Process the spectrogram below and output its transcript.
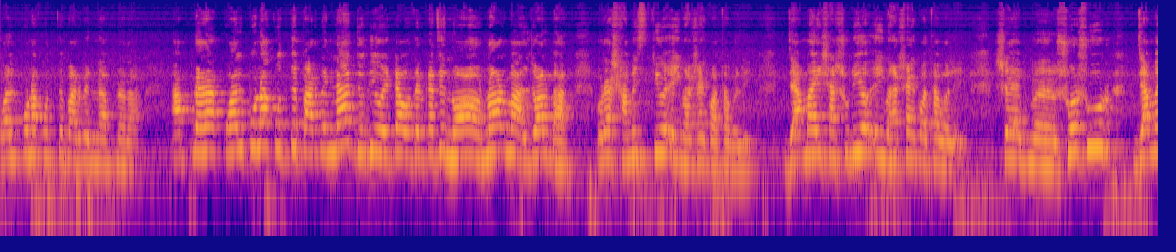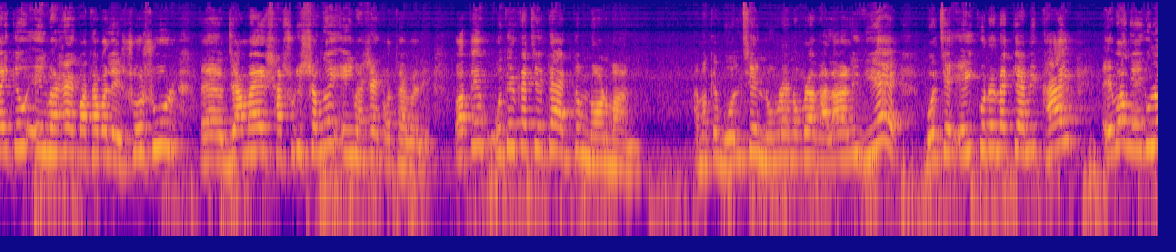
কল্পনা করতে পারবেন না আপনারা। আপনারা কল্পনা করতে পারবেন না যদিও এটা ওদের কাছে নর্মাল জল ভাত ওরা স্বামী স্ত্রীও এই ভাষায় কথা বলে, জামাই শাশুড়িও এই ভাষায় কথা বলে। শ্বশুর জামাইকেও এই ভাষায় কথা বলে, শ্বশুর জামাইয়ের শাশুড়ির সঙ্গে এই ভাষায় কথা বলে। অতএব ওদের কাছে এটা একদম নর্মাল আমাকে বলছে নোংরা নোংরা গালাগালি দিয়ে, বলছে এই করে নাকি আমি খাই এবং এগুলো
